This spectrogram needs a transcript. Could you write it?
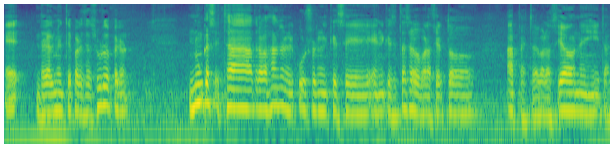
Eh, realmente parece absurdo, pero nunca se está trabajando en el curso en el que se, en el que se está salvo para ciertos aspectos, evaluaciones y tal.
